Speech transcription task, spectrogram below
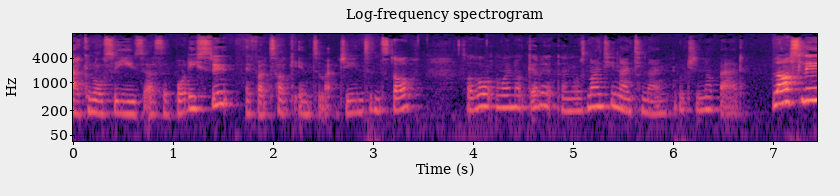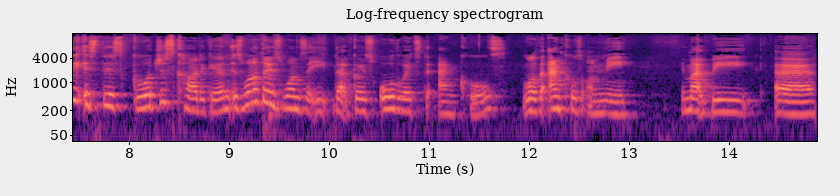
I can also use it as a bodysuit if I tuck it into like jeans and stuff. So I thought, why not get it? And it was 19.99, which is not bad. Lastly is this gorgeous cardigan. It's one of those ones that you, that goes all the way to the ankles. Well, the ankles on me. It might be uh,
